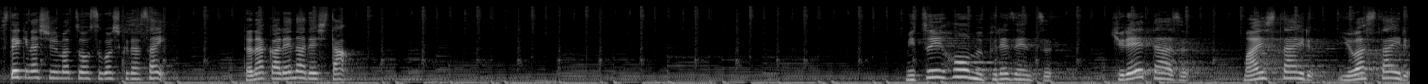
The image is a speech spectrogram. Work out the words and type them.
素敵な週末をお過ごしください。田中れなでした。三井ホームプレゼンツキュレーターズマイスタイルユアスタイル。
